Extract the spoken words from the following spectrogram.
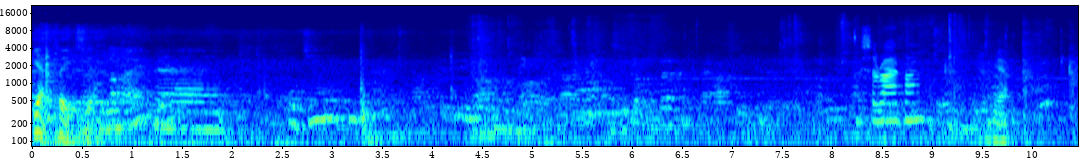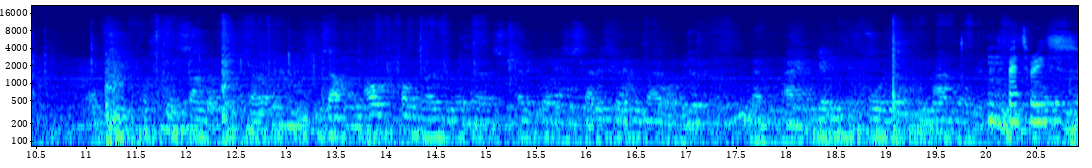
Yeah, please, yeah. That's the right one? Yeah. Batteries.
